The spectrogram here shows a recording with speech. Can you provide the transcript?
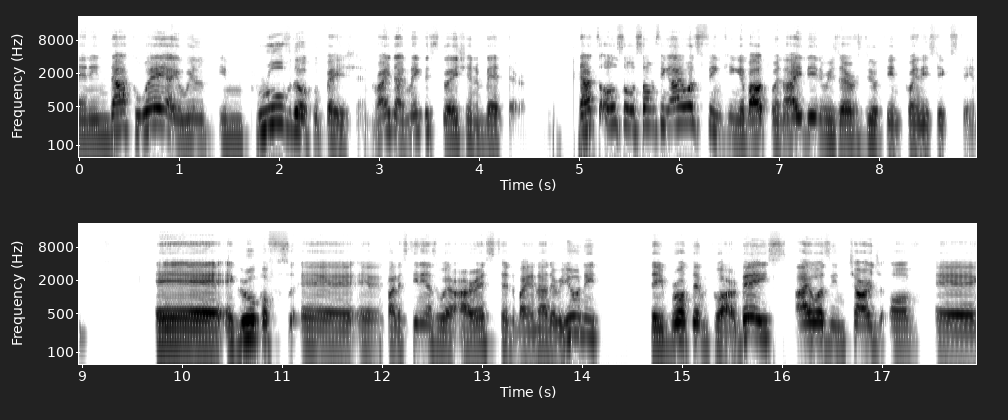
and in that way I will improve the occupation right I make the situation better that's also something I was thinking about when I did reserves duty in 2016 a, a group of uh, uh, Palestinians were arrested by another unit. They brought them to our base. I was in charge of uh,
